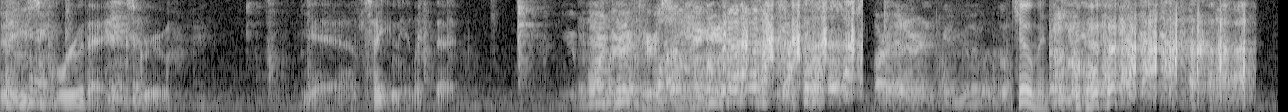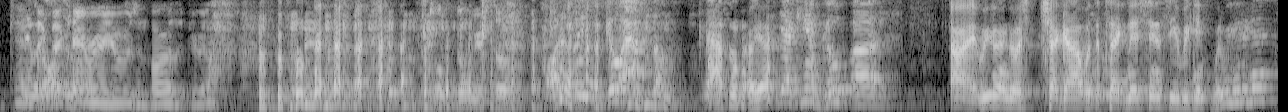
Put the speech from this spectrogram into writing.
Yeah, you screw that hex screw. Yeah, tighten it like that. You're a porn then I think- director or something. our editor is gonna be like, what the Cuban. Can They I would take that camera of yours and borrow the drill? well, film yourself. Honestly, go ask them. Ask them? Oh yeah? Yeah, Cam, go. Uh, All right, we're gonna go check out with the technician, see if we can. What do we get again?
